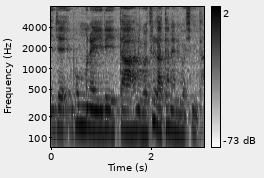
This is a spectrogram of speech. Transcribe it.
이제 본문의 일이 있다 하는 것을 나타내는 것입니다.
